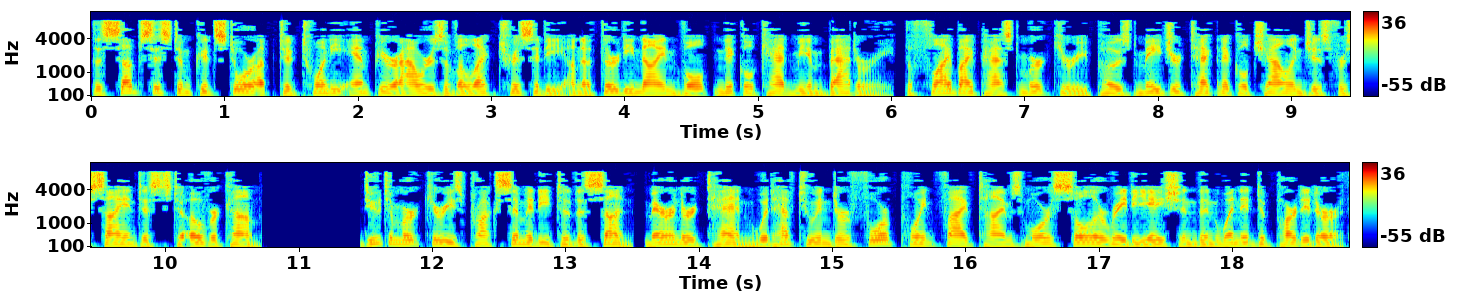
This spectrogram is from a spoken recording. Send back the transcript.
The subsystem could store up to 20 ampere-hours of electricity on a 39-volt nickel-cadmium battery. The flyby past Mercury posed major technical challenges for scientists to overcome. Due to Mercury's proximity to the Sun, Mariner 10 would have to endure 4.5 times more solar radiation than when it departed Earth.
